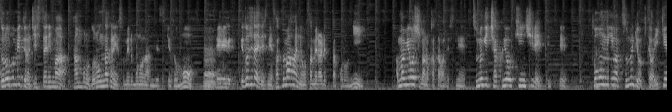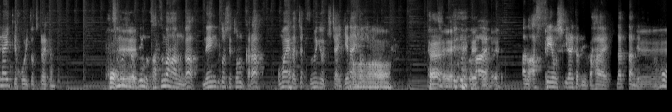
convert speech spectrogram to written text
泥染めっていうのは実際にまあ田んぼの泥の中に染めるものなんですけども、うんえー江戸時代ですね、薩摩藩に治められてた頃に、奄美大島の方はですね、紬着用禁止令って言って、島民は紬を着てはいけないって法律を作られてたんです。紬は全部薩摩藩が年貢として取るから、お前たちは紬を着ちゃいけないと。あの圧政を強いられたというか、はい、だったんですけども、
